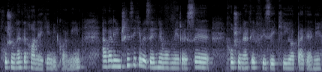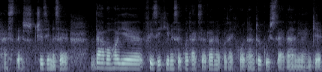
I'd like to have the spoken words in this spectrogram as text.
خشونت خانگی می‌کنیم اولین چیزی که به ذهنمون می‌رسه خشونت فیزیکی یا بدنی هستش. چیزی مثل دعواهای فیزیکی مثل کتک زدن یا کتک خوردن تو گوش زدن یا اینکه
